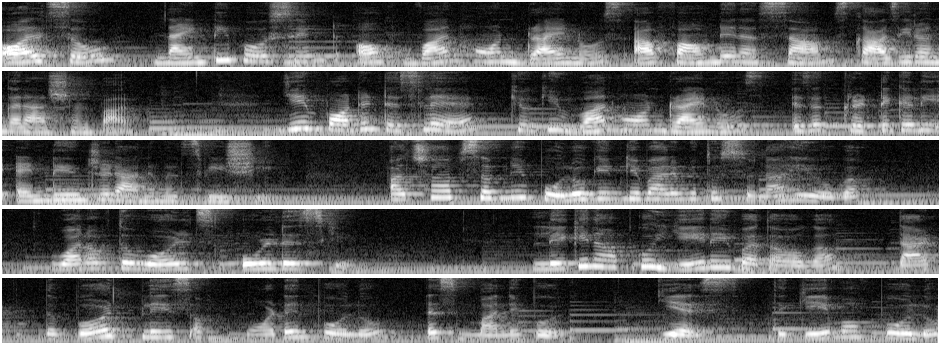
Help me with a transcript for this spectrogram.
Also 90 percent of one horn rhinos are found in Assam Kaziranga national park ये इंपॉर्टेंट इसलिए है क्योंकि one horn rhinos is a critically endangered animal species अच्छा आप सबने पोलो गेम के बारे में तो सुना ही होगा। One of the world's oldest game लेकिन आपको ये नहीं पता होगा that the birth place of modern polo is Manipur yes the game of polo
